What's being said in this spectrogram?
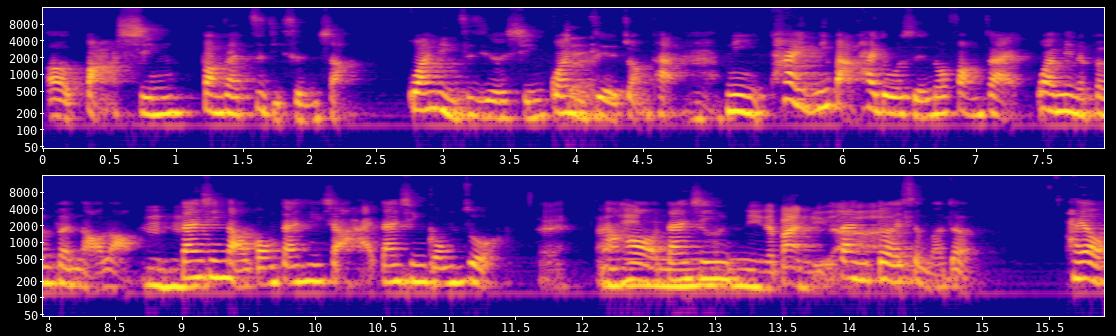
呃把心放在自己身上，关你自己的心，关你自己的状态。你太你把太多的时间都放在外面的纷纷扰扰，嗯，担心老公，担心小孩，担心工作，对，然后担心你的伴侣啊，但对什么的。还有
